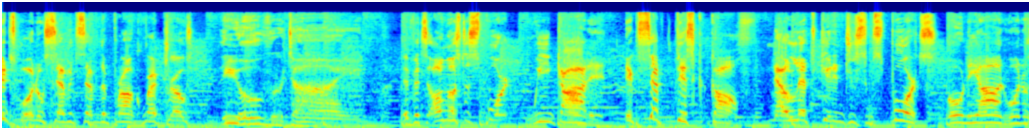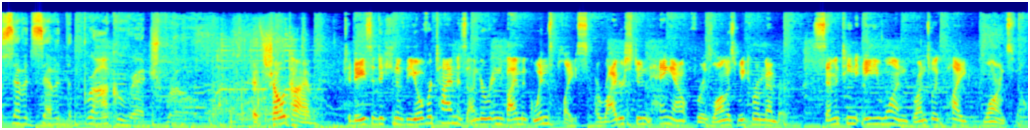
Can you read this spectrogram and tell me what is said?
It's 1077 The Bronx Retros, the overtime. If it's almost a sport, we got it. Except disc golf. Now let's get into some sports. Only on 1077 The Bronx Retro. It's showtime. Today's edition of The Overtime is underwritten by McGuinn's Place, a rider student hangout for as long as we can remember. 1781 Brunswick Pike, Lawrenceville.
